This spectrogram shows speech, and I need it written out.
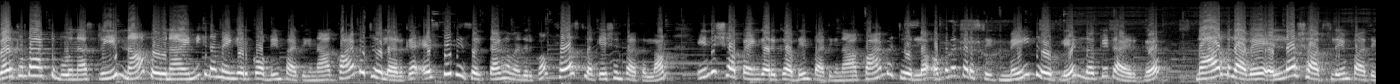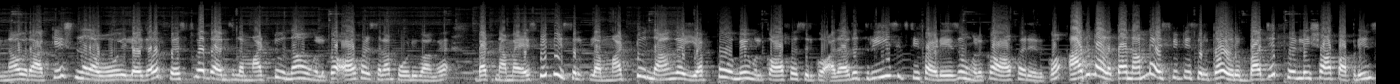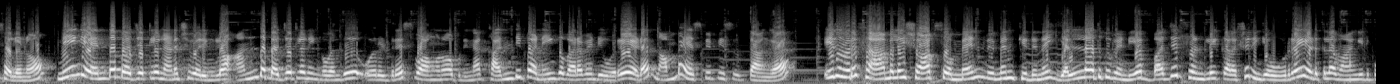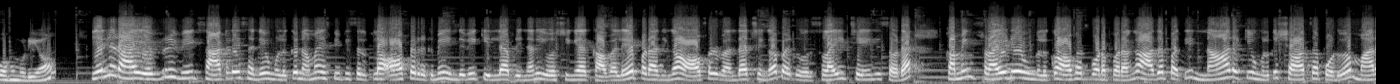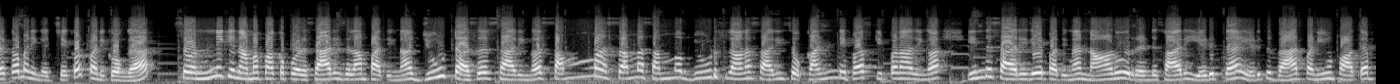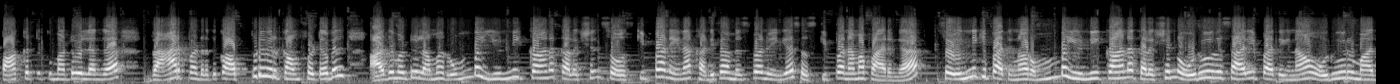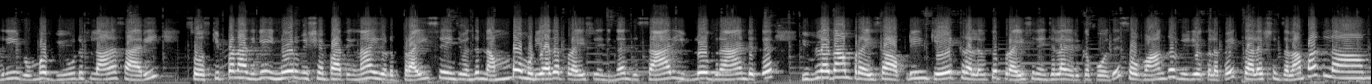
Welcome back to Poona stream நான் பூனா இன்னைக்கு நம்ம எங்க இருக்கோம் அப்படின்னு பாத்தீங்கன்னா கோயம்புத்தூர்ல இருக்க எஸ்பிபி சில்க் தாங்க வந்திருக்கோம். ஃபர்ஸ்ட் லொகேஷன் பார்த்தலாம் இந்த ஷாப் எங்க இருக்கு அப்படின்னு பாத்தீங்கன்னா கோயம்புத்தூர்ல ஒப்பனக்கர ஸ்ட்ரீட் மெயின் ரோட்லயே லொகேட் ஆயிருக்கு. நார்மலாகவே எல்லா ஷாப்ஸ்லையும் பார்த்தீங்கன்னா ஒரு அக்கேஷனலாவோ இல்லை ஏதாவது ஃபெஸ்டிவல் டைம்ஸில் மட்டும்தான் உங்களுக்கு ஆஃபர்ஸ் எல்லாம் போடுவாங்க. பட் நம்ம எஸ்பிபி சில்கில் மட்டும் தாங்க எப்போவுமே உங்களுக்கு ஆஃபர்ஸ் இருக்கும். அதாவது த்ரீ சிக்ஸ்டி ஃபைவ் டேஸ் உங்களுக்கு ஆஃபர் இருக்கும். அதனால தான் நம்ம எஸ்பிபி சில்க ஒரு பட்ஜெட் ஃப்ரெண்ட்லி ஷாப் அப்படின்னு சொல்லணும். நீங்க எந்த பட்ஜெட்ல நினைச்சு வரீங்களோ அந்த பட்ஜெட்ல நீங்க வந்து ஒரு ட்ரெஸ் வாங்கணும் அப்படின்னா கண்டிப்பா நீங்க வர வேண்டிய ஒரே இடம் நம்ம எஸ்பிபி சில்க் தாங்க. இது ஒரு family shop so men women கிட்னு எல்லாத்துக்கும் வேண்டிய பட்ஜெட் ஃப்ரெண்ட்லி கலெக்ஷன் நீங்க ஒரே இடத்துல வாங்கிட்டு போக முடியும். என்னடா எவ்ரி வீக் சாட்டர்டே சண்டே உங்களுக்கு நம்ம எஸ்பிபி சில்க்ல ஆஃபர் இருக்குமே இந்த வீக் இல்ல அப்படின்னு யோசிச்சிங்க கவலையே படாதீங்க ஆஃபர் வந்தாச்சுங்க பட் ஒரு ஸ்லைட் சேஞ்சஸோட கமிங் ஃப்ரைடே உங்களுக்கு ஆஃபர் போட போறாங்க. அதை பத்தி நாளைக்கு உங்களுக்கு ஷார்ட்ஸா போடுவோம். மறக்காம நீங்க செக் அவுட் பண்ணிக்கோங்க. ஸோ இன்னைக்கு நம்ம பார்க்க போற சாரீஸ் எல்லாம் பாத்தீங்கன்னா ஜூட் அசர் சாரீங்க செம்ம செம்ம செம்ம பியூட்டிஃபுல்லான சாரீ சோ கண்டிப்பா ஸ்கிப் பண்ணாதீங்க. இந்த சாரிலே பாத்தீங்கன்னா நானும் ஒரு ரெண்டு சாரி எடுத்தேன். எடுத்து வேர் பண்ணியும் பார்த்தேன். பார்க்கறதுக்கு மட்டும் இல்லைங்க. வேர் பண்றதுக்கு அப்படி ஒரு கம்ஃபர்டபுள் அது மட்டும் இல்லாம ரொம்ப யூனிக்கான கலெக்ஷன் சோ ஸ்கிப் பண்ணீங்கன்னா கண்டிப்பா மிஸ் பண்ணுவீங்க. சோ ஸ்கிப் பண்ணாம பாருங்க. சோ இன்னைக்கு பாத்தீங்கன்னா ரொம்ப யூனிக்கான கலெக்ஷன் ஒரு ஒரு சாரி பாத்தீங்கன்னா ஒரு ஒரு மாதிரி ரொம்ப பியூட்டிஃபுல்லான சாரி சோ ஸ்கிப் பண்ணாதீங்க. இன்னொரு விஷயம் பாத்தீங்கன்னா இதோட பிரைஸ் ரேஞ்ச் வந்து நம்ப முடியாத பிரைஸ் ரேஞ்சுங்க இந்த சாரீ இவ்வளோ கிராண்டுக்கு இவ்வளோதான் பிரைஸா அப்படின்னு கேட்கற அளவுக்கு பிரைஸ் ரேஞ்ச் எல்லாம் இருக்க போகுது. ஸோ வாங்க வீடியோக்குள்ள போய் கலெக்ஷன்ஸ் எல்லாம் பார்க்கலாம்.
